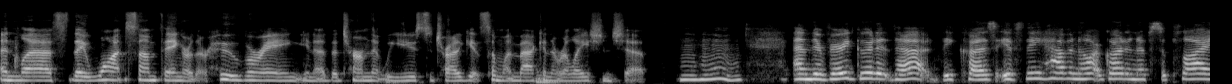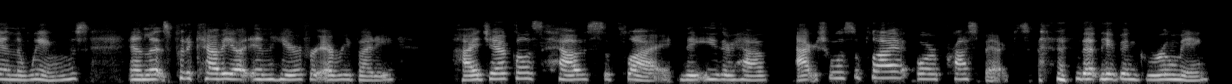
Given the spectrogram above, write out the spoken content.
unless they want something or they're hoovering, you know, the term that we use to try to get someone back in the relationship. Mm-hmm. And they're very good at that because if they have not got enough supply in the wings, and let's put a caveat in here for everybody hijackals have supply. They either have actual supply or prospects that they've been grooming.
